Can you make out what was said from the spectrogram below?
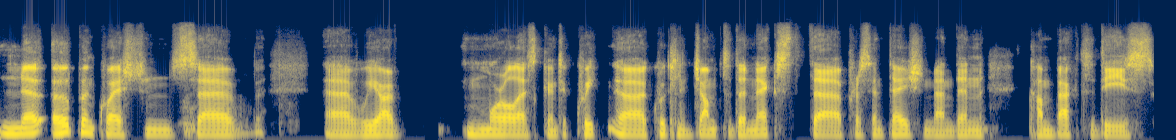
no open questions, uh, we are more or less going to quick, quickly jump to the next presentation and then come back to these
